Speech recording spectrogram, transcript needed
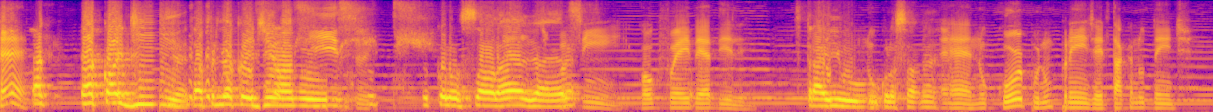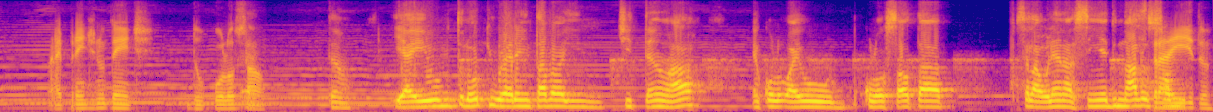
É, É a cordinha, tá prendendo a cordinha lá no, isso. no Colossal lá, já Tipo era. assim, qual que foi a ideia dele? Extraiu o, o Colossal, né? É, no corpo não prende, aí ele taca no dente. Aí prende no dente do colossal. Então. E aí o muito louco que o Eren tava em Titã lá. Aí o, Colossal tá, sei lá, olhando assim, e do nada só Extraído.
